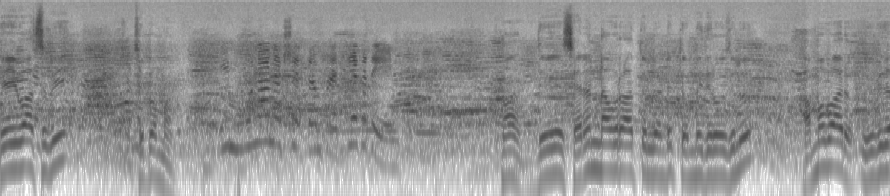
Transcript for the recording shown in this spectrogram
జయవాసవి చెప్పమ్మా. ఈ మూలా నక్షత్రం ప్రత్యేకత ఏంటి? దే శరన్నవరాత్రులు అంటే తొమ్మిది రోజులు అమ్మవారు వివిధ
